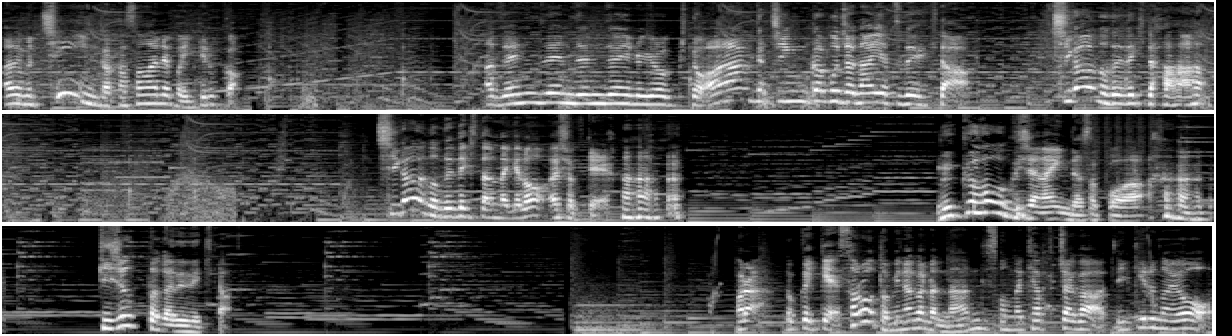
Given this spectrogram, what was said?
あ、でもチェーンが重なればいけるか。あ、全然全然いるよ、人。あ、なんかチンカコじゃないやつ出てきた。違うの出てきた。違うの出てきたんだけど、よし、オッケー。ムクホークじゃないんだ、そこは。ピジョットが出てきた。ほら、どっか行け。空を飛びながらなんでそんなキャプチャができるのよ。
